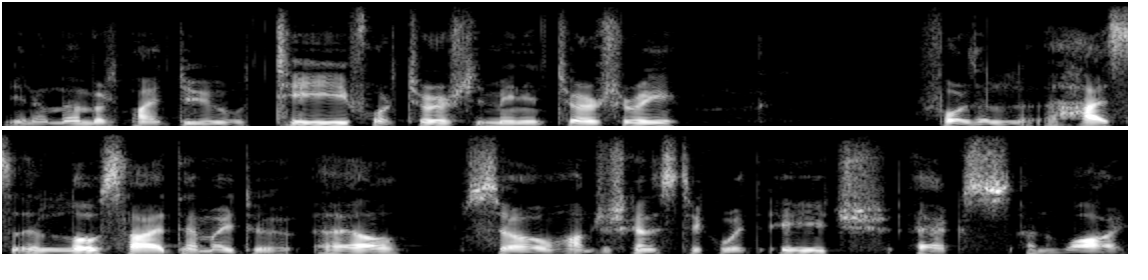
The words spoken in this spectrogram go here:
you know, members might do T for tertiary, meaning tertiary. For the high low side, they might do L. So I'm just going to stick with H, X, and Y.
